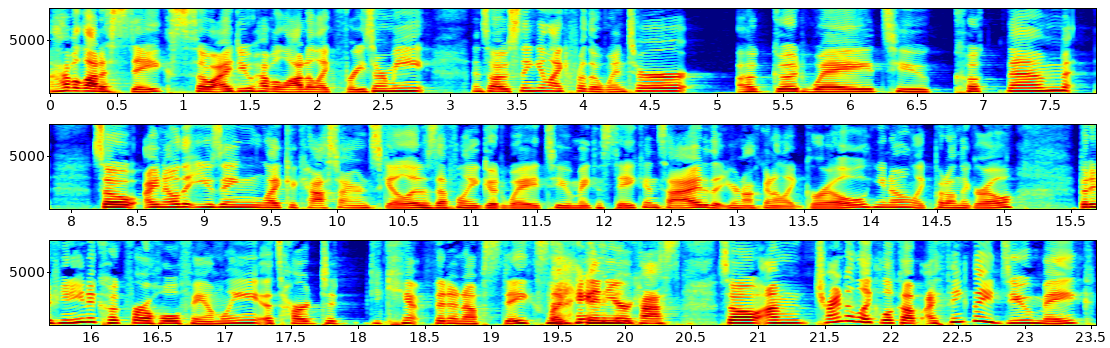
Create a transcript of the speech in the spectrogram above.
I have a lot of steaks, so I do have a lot of like freezer meat. And so I was thinking like for the winter, a good way to cook them. So I know that using like a cast iron skillet is definitely a good way to make a steak inside that you're not going to like grill, you know, like put on the grill. But if you need to cook for a whole family, it's hard to you can't fit enough steaks like in your cast. So I'm trying to like look up. I think they do make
